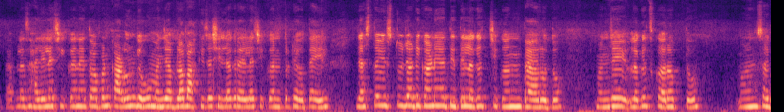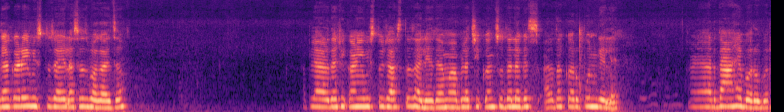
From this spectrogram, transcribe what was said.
आता आपला झालेला चिकन आहे तो आपण काढून घेऊ. म्हणजे आपला बाकीचा शिल्लक राहिलेला चिकन तो ठेवता येईल. जास्त विस्तू ज्या ठिकाणी आहे तिथे लगेच चिकन तयार होतो. म्हणजे लगेच करपतो. म्हणून सगळ्याकडे विस्तू जाईल असंच बघायचं. आपल्या अर्ध्या ठिकाणी विस्तू जास्त झाली आहे त्यामुळे आपलं चिकनसुद्धा लगेच अर्धा करपून गेलं आहे आणि अर्धा आहे बरोबर.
